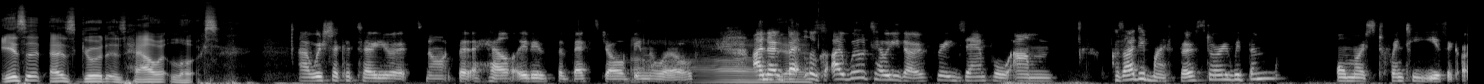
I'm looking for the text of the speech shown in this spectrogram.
is it as good as how it looks? I wish I could tell you it's not, but hell, it is the best job in the world. Uh, I know, yes. but look, I will tell you though, for example, um, because I did my first story with them, almost 20 years ago.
